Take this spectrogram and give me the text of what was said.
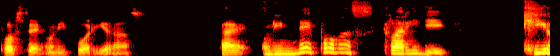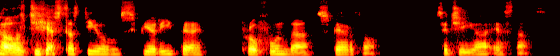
poste oni for iras. Kai oni ne povas clarigi kial gi estas tiom spirite profunda sperto, se gi ja estas.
